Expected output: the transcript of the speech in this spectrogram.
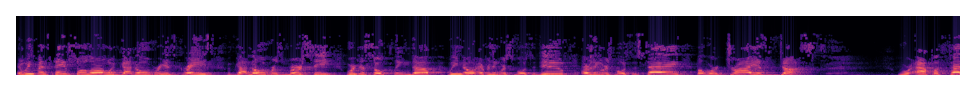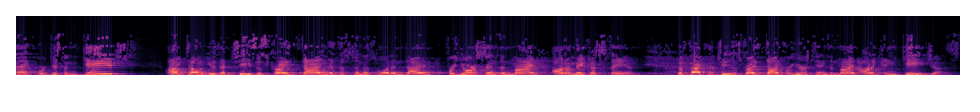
And we've been saved so long, we've gotten over His grace, we've gotten over His mercy, we're just so cleaned up, we know everything we're supposed to do, everything we're supposed to say, but we're dry as dust. We're apathetic, we're disengaged. I'm telling you that Jesus Christ dying as the sinless one and dying for your sins and mine ought to make us stand. The fact that Jesus Christ died for your sins and mine ought to engage us.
